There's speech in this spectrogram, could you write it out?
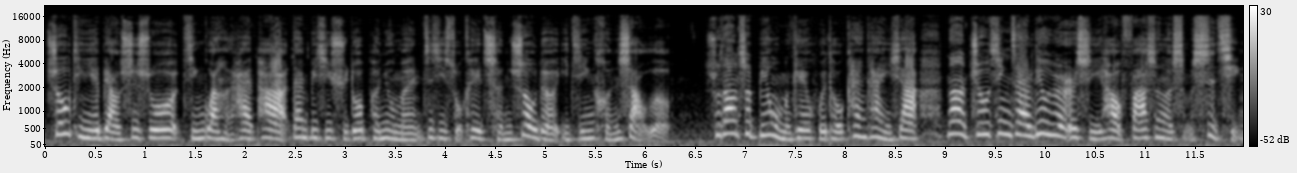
周婷也表示说，尽管很害怕，但比起许多朋友们自己所可以承受的，已经很少了。说到这边，我们可以回头看看一下，那究竟在六月二十一号发生了什么事情？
